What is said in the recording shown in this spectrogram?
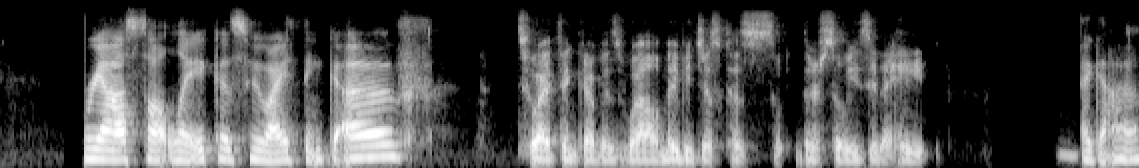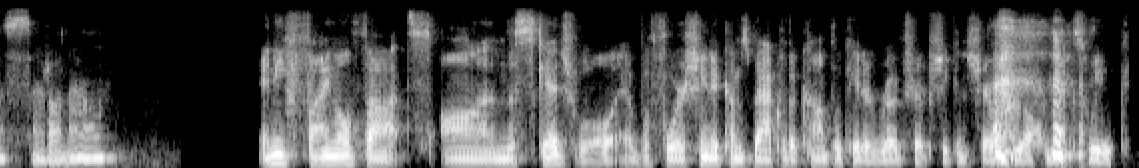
Real Salt Lake is who I think of. It's who I think of as well. Maybe just because they're so easy to hate. I guess. I don't know. Any final thoughts on the schedule uh, before Sheena comes back with a complicated road trip she can share with you all next week?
